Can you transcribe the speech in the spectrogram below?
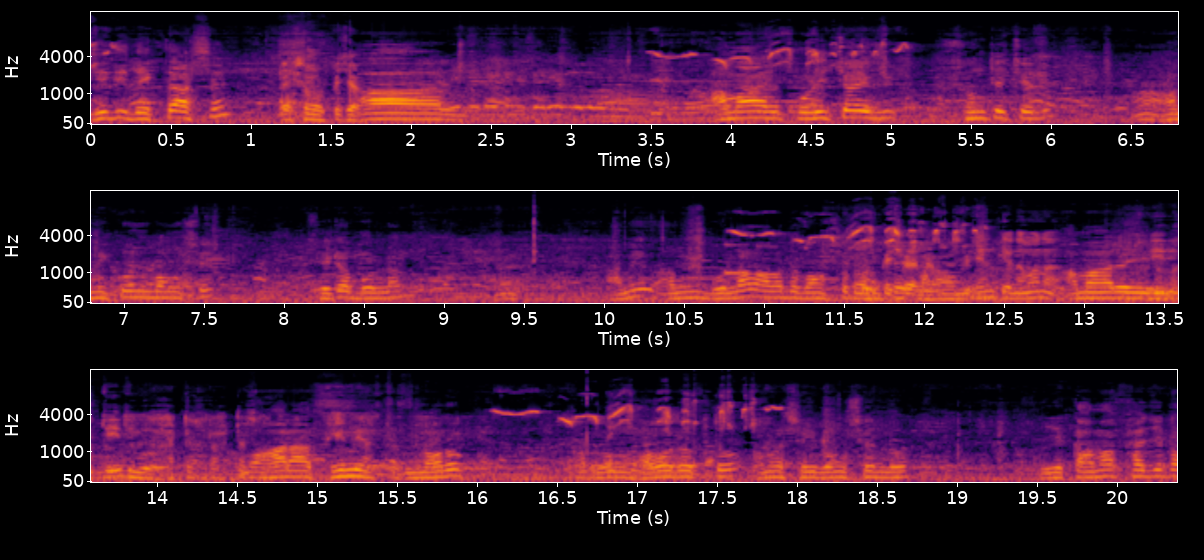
দিদি দেখতে আসছে আর আমার পরিচয় শুনতে চেল আমি কোন বংশে? সেটা বললাম। আমি আমি বললাম আমাদের বংশ আমার এই মহারাজ নরক এবং ভবদত্ত আমরা সেই বংশের লোক। এই যে কামাখ্যা যেটা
